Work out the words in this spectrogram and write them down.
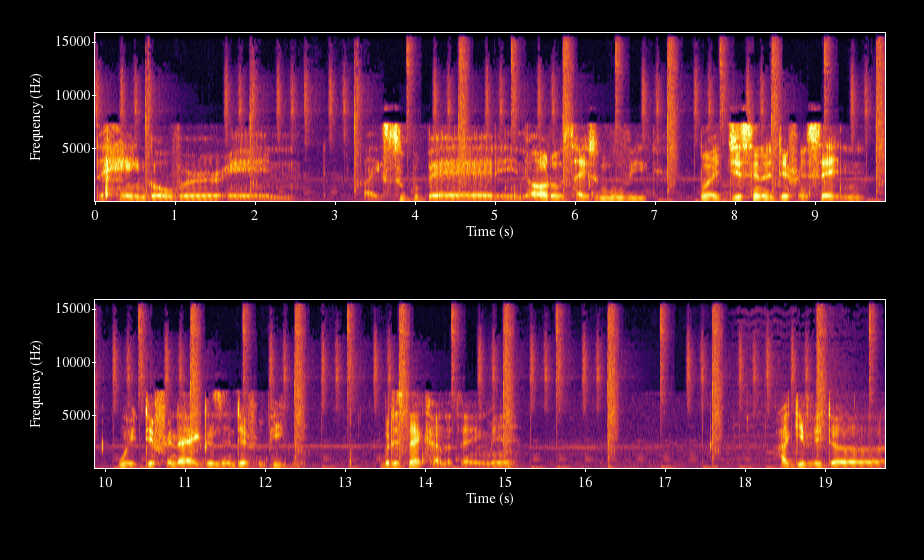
The Hangover and like Superbad and all those types of movies, but just in a different setting with different actors and different people. But it's that kind of thing, man. I give it uh,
